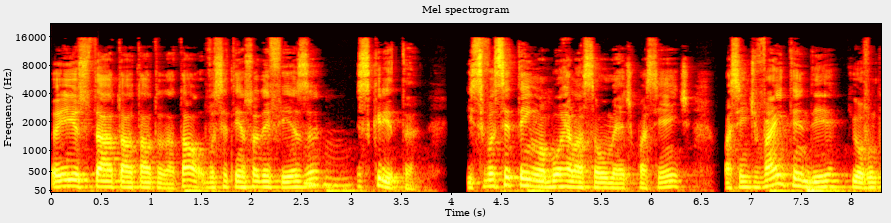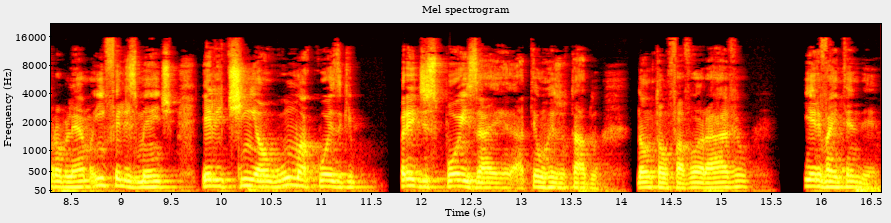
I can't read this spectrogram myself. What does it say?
isso, tal, tal, tal, tal, tal, tal. Você tem a sua defesa Uhum. escrita. E se você tem uma boa relação médico-paciente, o paciente vai entender que houve um problema. Infelizmente, ele tinha alguma coisa que predispôs a, a ter um resultado não tão favorável e ele vai entender.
